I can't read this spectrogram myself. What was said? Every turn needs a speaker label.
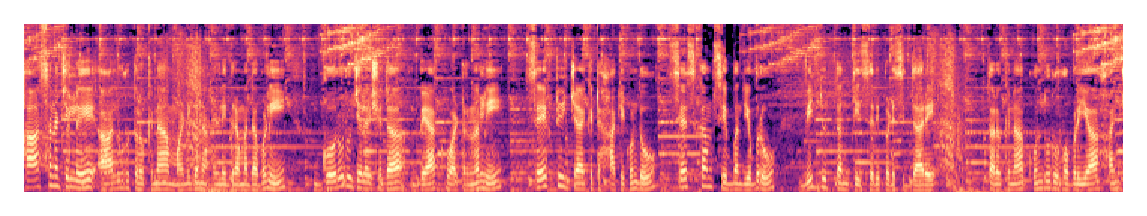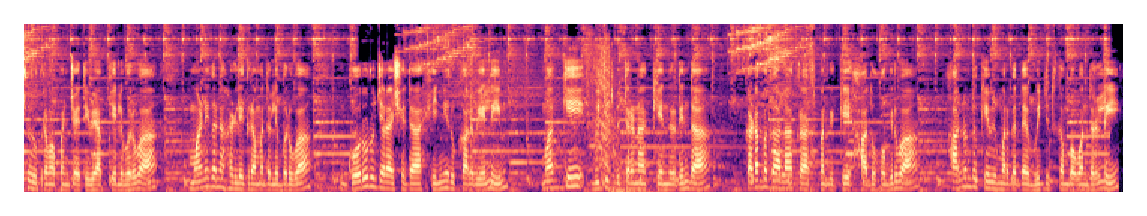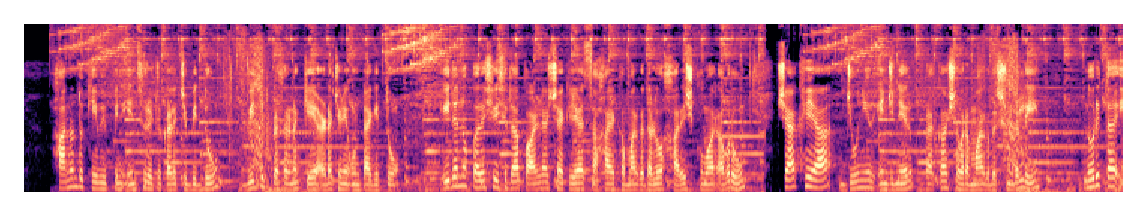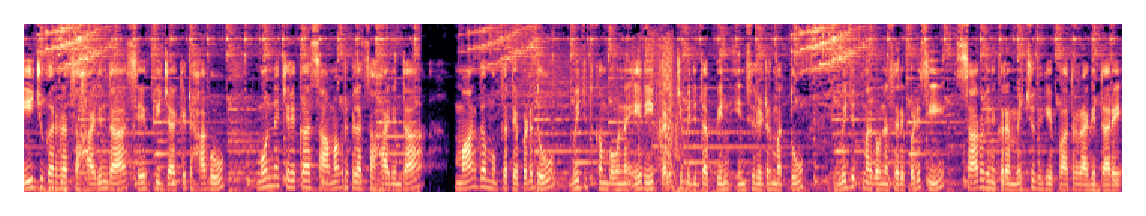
Speaker 1: ಹಾಸನ ಜಿಲ್ಲೆ ಆಲೂರು ತಾಲೂಕಿನ ಮಣಿಗನಹಳ್ಳಿ ಗ್ರಾಮದ ಬಳಿ ಗೊರೂರು ಜಲಾಶಯದ ಬ್ಯಾಕ್ ವಾಟರ್ನಲ್ಲಿ ಸೇಫ್ಟಿ ಜಾಕೆಟ್ ಹಾಕಿಕೊಂಡು ಸೆಸ್ಕಾಂ ಸಿಬ್ಬಂದಿಯೊಬ್ಬರು ವಿದ್ಯುತ್ ತಂತಿ ಸರಿಪಡಿಸಿದ್ದಾರೆ. ತಾಲೂಕಿನ ಕುಂದೂರು ಹೋಬಳಿಯ ಹಂಚೂರು ಗ್ರಾಮ ಪಂಚಾಯಿತಿ ವ್ಯಾಪ್ತಿಯಲ್ಲಿ ಬರುವ ಮಣಿಗನಹಳ್ಳಿ ಗ್ರಾಮದಲ್ಲಿ ಬರುವ ಗೊರೂರು ಜಲಾಶಯದ ಹಿನ್ನೀರು ಕಾಲುವೆಯಲ್ಲಿ ಮಗ್ಗೆ ವಿದ್ಯುತ್ ವಿತರಣಾ ಕೇಂದ್ರದಿಂದ ಕಡಬಗಾಲ ಕ್ರಾಸ್ ಮಾರ್ಗಕ್ಕೆ ಹಾದು ಹೋಗಿರುವ ಹನ್ನೊಂದು ಕೆವಿ ಮಾರ್ಗದ ವಿದ್ಯುತ್ ಕಂಬವೊಂದರಲ್ಲಿ ಹನ್ನೊಂದು ಕೆವಿ ಪಿನ್ ಇನ್ಸುಲೇಟರ್ ಕಳಚಿ ಬಿದ್ದು ವಿದ್ಯುತ್ ಪ್ರಸರಣಕ್ಕೆ ಅಡಚಣೆ ಉಂಟಾಗಿತ್ತು. ಇದನ್ನು ಪರಿಶೀಲಿಸಿದ ಪಾಳ್ಯ ಶಾಖೆಯ ಸಹಾಯಕ ಮಾರ್ಗದಳು ಹರೀಶ್ ಕುಮಾರ್ ಅವರು, ಶಾಖೆಯ ಜೂನಿಯರ್ ಇಂಜಿನಿಯರ್ ಪ್ರಕಾಶ್ ಅವರ ಮಾರ್ಗದರ್ಶನದಲ್ಲಿ ನುರಿತ ಈಜುಗಾರರ ಸಹಾಯದಿಂದ ಸೇಫ್ಟಿ ಜಾಕೆಟ್ ಹಾಗೂ ಮುನ್ನೆಚ್ಚರಿಕಾ ಸಾಮಗ್ರಿಗಳ ಸಹಾಯದಿಂದ ಮಾರ್ಗ ಮುಕ್ತತೆ ಪಡೆದು ವಿದ್ಯುತ್ ಕಂಬವನ್ನು ಏರಿ ಕಳಚಿ ಬಿದ್ದಿದ್ದ ಪಿನ್ ಇನ್ಸುಲೇಟರ್ ಮತ್ತು ವಿದ್ಯುತ್ ಮಾರ್ಗವನ್ನು ಸರಿಪಡಿಸಿ ಸಾರ್ವಜನಿಕರ ಮೆಚ್ಚುಗೆಗೆ ಪಾತ್ರರಾಗಿದ್ದಾರೆ.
